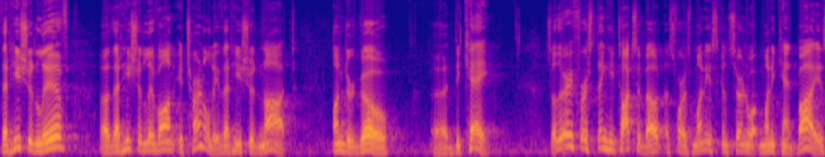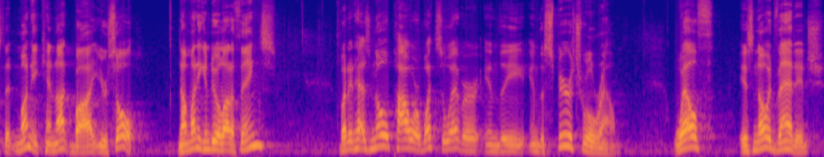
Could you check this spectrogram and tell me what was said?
that he should live, uh, that he should live on eternally, that he should not undergo uh, decay. So the very first thing he talks about as far as money is concerned, what money can't buy, is that money cannot buy your soul. Now money can do a lot of things, but it has no power whatsoever in the, in the spiritual realm. Wealth is no advantage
